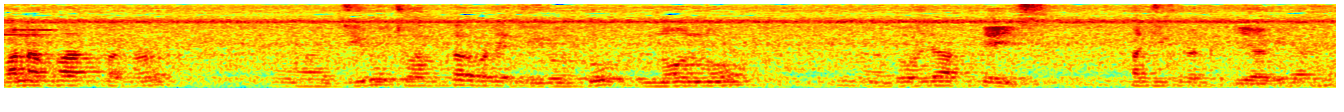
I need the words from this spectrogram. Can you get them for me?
वन अपराध प्रकरण ज़ीरो चौहत्तर बटे ज़ीरो दो नौ नौ दो हज़ार तेईस पंजीकृत किया गया है।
